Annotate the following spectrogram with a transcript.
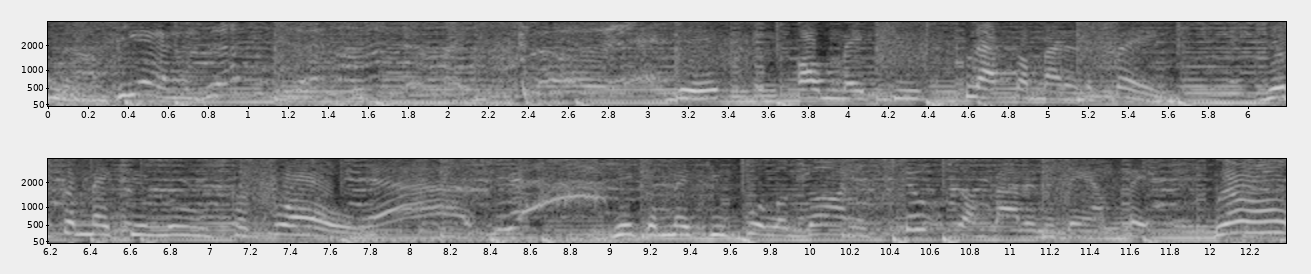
mouth. Yeah, that's that's the shit right Dick will make you slap somebody in the face. Dick will make you lose control. Yes, yes. Dick will make you pull a gun and shoot somebody in the damn face. We're all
